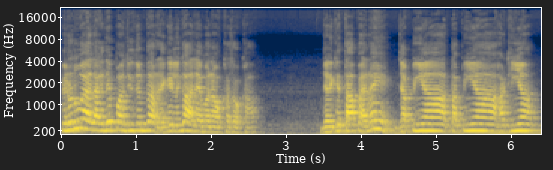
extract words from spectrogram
ਫਿਰ ਉਹਨੂੰ ਐ ਲੱਗਦੇ 5 ਦਿਨ ਤਾਂ ਰਹਿ ਗਏ, ਲੰਘਾ ਲਿਆ ਮਨ ਔਖਾ ਸੌਖਾ। ਜਾਣੀ ਕਿ ਤਪ ਹੈ ਨਾ ਇਹ, ਜਪੀਆਂ, ਤਪੀਆਂ, ਹਠੀਆਂ।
